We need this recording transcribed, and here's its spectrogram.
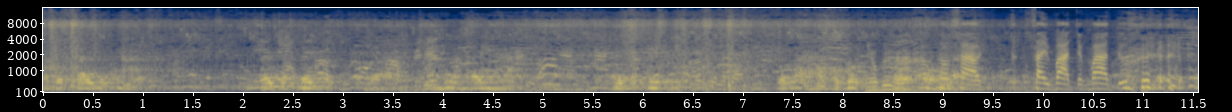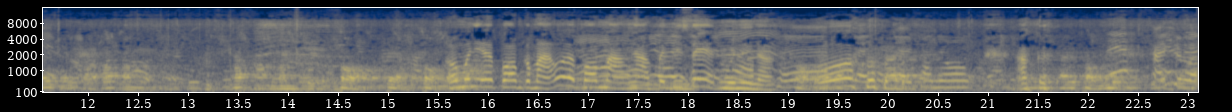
มันก็ใช้ไม่ได้ใช้จะเล่นใช้ไม่ได้ใช้จะเล่นก็ไล่เขาเขาตัวนี้ขึ้นแล้วนะสาวๆใส่บาทจากบาทดูถ้าทำมัน เป็นต่อแค่ต่อเออมื่อนี้ไอ้ปอมก็มาเออปอมมางามเป็นพิเศษมือนี่นะโอ้เอาใช้ต่อเนี่ยใช้คือเรา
